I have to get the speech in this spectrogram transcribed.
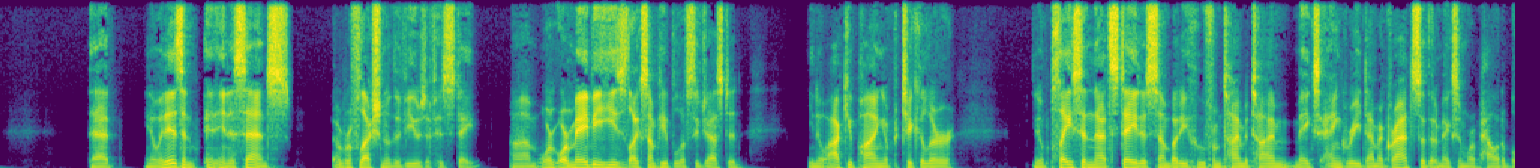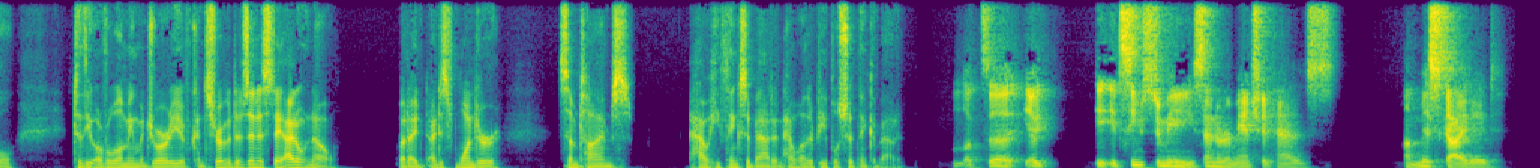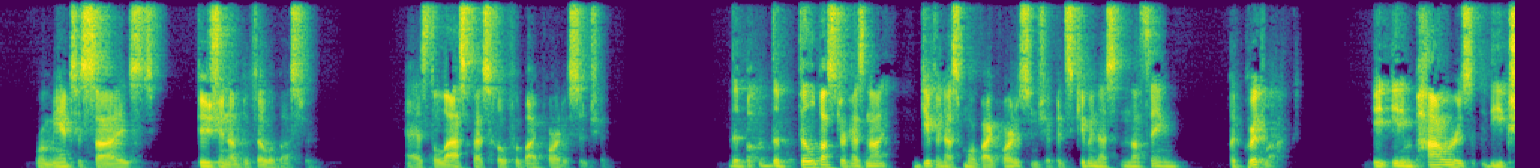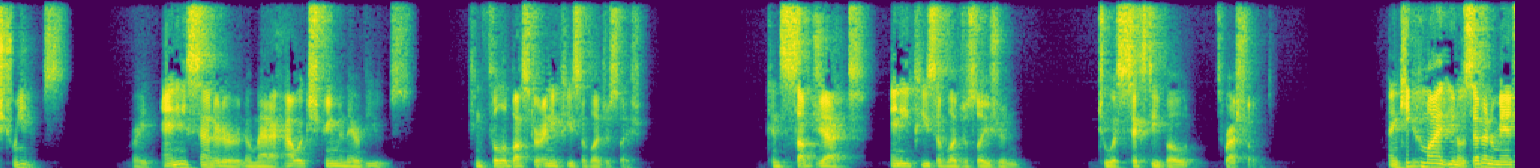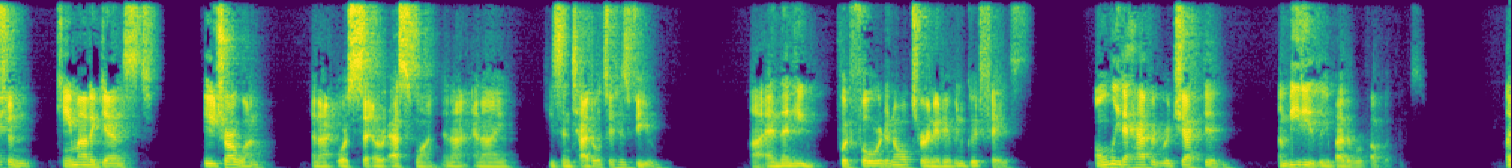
that you know it is in, in a sense a reflection of the views of his state, um, or or maybe he's like some people have suggested, you know, occupying a particular you know place in that state as somebody who from time to time makes angry Democrats, so that it makes him more palatable to the overwhelming majority of conservatives in his state. I don't know, but I, I just wonder sometimes how he thinks about it and how other people should think about it. Look, the it, it seems to me Senator Manchin has a misguided, romanticized vision of the filibuster as the last best hope for bipartisanship. The, the filibuster has not given us more bipartisanship. It's given us nothing but gridlock. It, it empowers the extremes, right? Any senator, no matter how extreme in their views, can filibuster any piece of legislation, can subject any piece of legislation to a 60 vote threshold. And keep in mind, you know, Senator Manchin came out against HR one and I, or, or S one, and I, and I, he's entitled to his view. Uh, and then he put forward an alternative in good faith, only to have it rejected immediately by the Republicans.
